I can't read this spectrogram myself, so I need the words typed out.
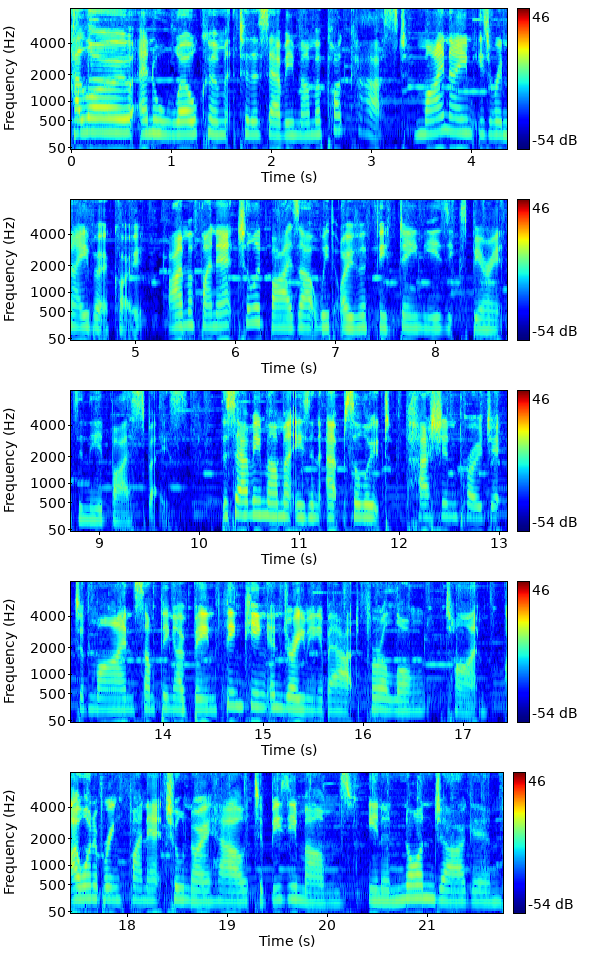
Hello and welcome to the Savvy Mumma podcast. My name is Renae Vercoe. I'm a financial advisor with over 15 years' experience in the advice space. The Savvy Mumma is an absolute passion project of mine, something I've been thinking and dreaming about for a long time. I want to bring financial know how to busy mums in a non jargon,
